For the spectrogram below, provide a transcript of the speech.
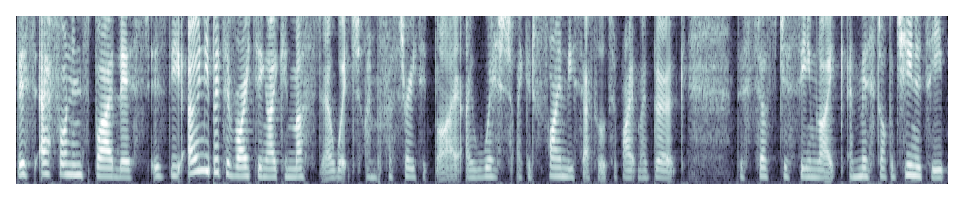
This Ephron inspired list is the only bit of writing I can muster, which I'm frustrated by. I wish I could finally settle to write my book. This does just seem like a missed opportunity,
